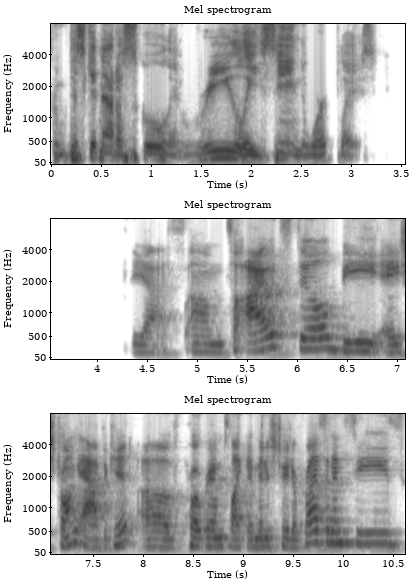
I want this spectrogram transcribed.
from just getting out of school and really seeing the workplace? Yes. Um, so I would still be a strong advocate of programs like administrative residencies,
